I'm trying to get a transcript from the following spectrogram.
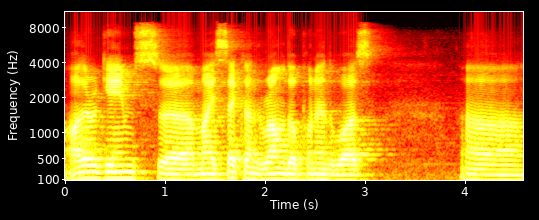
other games. Uh, my second round opponent was uh,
